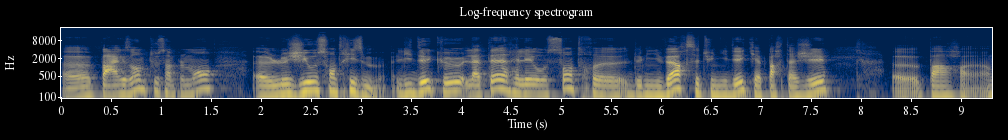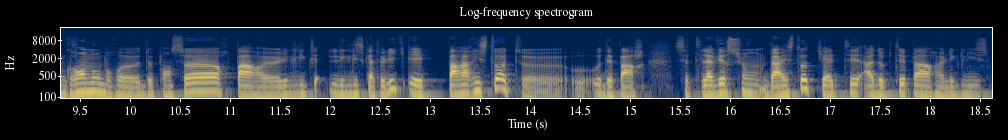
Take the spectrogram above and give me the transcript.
Par exemple, tout simplement, le géocentrisme, l'idée que la Terre elle est au centre de l'univers, c'est une idée qui est partagée euh, par un grand nombre de penseurs, par euh, l'Église catholique et par Aristote euh, au, départ. C'est la version d'Aristote qui a été adoptée par l'Église.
